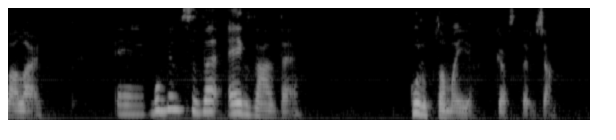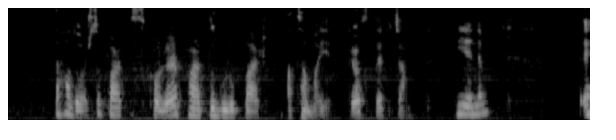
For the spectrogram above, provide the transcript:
Merhabalar. Ee, Bugün size Excel'de gruplamayı göstereceğim. Daha doğrusu farklı skorlara farklı gruplar atamayı göstereceğim diyelim. Ee,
